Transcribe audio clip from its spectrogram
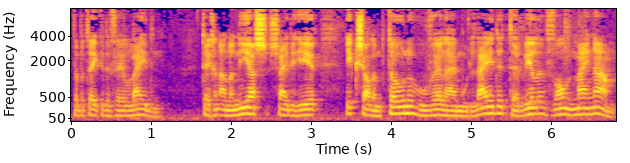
Dat betekende veel lijden. Tegen Ananias zei de Heer: Ik zal hem tonen hoeveel hij moet lijden ter wille van mijn naam.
